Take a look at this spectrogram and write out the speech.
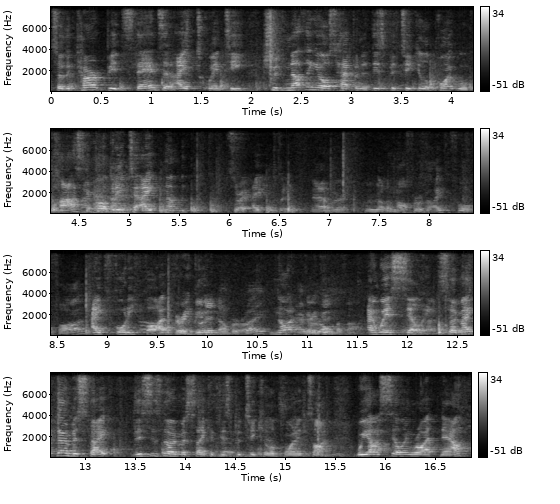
So the current bid stands at 820. Should nothing else happen at this particular point, we'll pass the property to eight number, sorry, 820. Now, we're, we've got an offer of 845. 845, very good. number eight. Not and very we're good. on the mark. And we're selling. So make no mistake, this is no mistake at this particular point in time. We are selling right now.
